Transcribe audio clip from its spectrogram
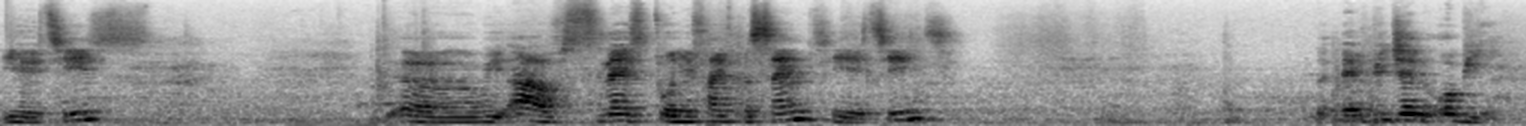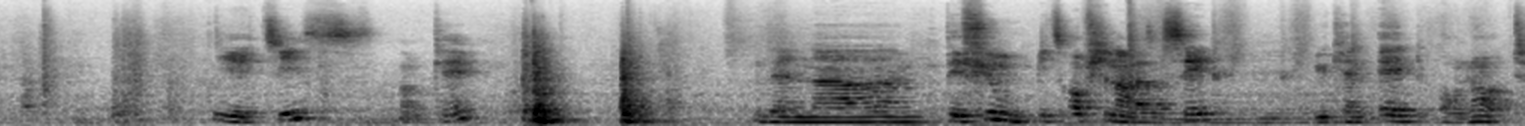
Here it is. Uh, we have SLES 25% here it is. The Empigen OB here it is. Okay. Then um, perfume it's optional as I said you can add or not.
